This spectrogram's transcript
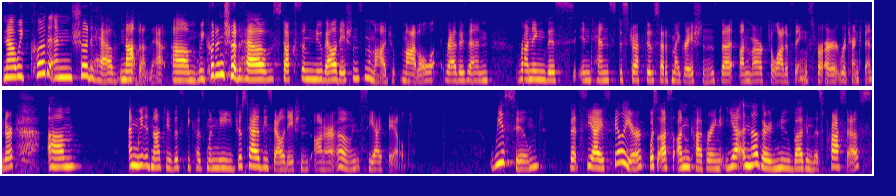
now, we could and should have not done that. Um, we could and should have stuck some new validations in the mod model rather than running this intense, destructive set of migrations that unmarked a lot of things for our return to vendor. Um, and we did not do this because when we just added these validations on our own, CI failed. We assumed that CI's failure was us uncovering yet another new bug in this process.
